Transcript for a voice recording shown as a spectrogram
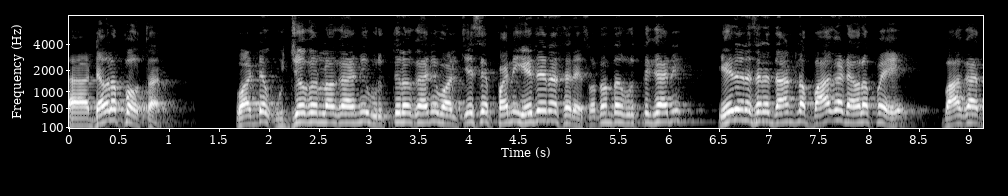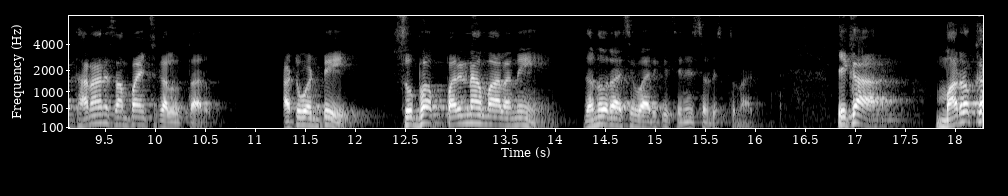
డెవలప్ అవుతారు. అంటే ఉద్యోగంలో కానీ వృత్తిలో కానీ వాళ్ళు చేసే పని ఏదైనా సరే స్వతంత్ర వృత్తి కానీ ఏదైనా సరే దాంట్లో బాగా డెవలప్ అయ్యి బాగా ధనాన్ని సంపాదించగలుగుతారు. అటువంటి శుభ పరిణామాలని ధనురాశి వారికి శనీశ్వరుడు ఇస్తున్నాడు. ఇక మరొక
